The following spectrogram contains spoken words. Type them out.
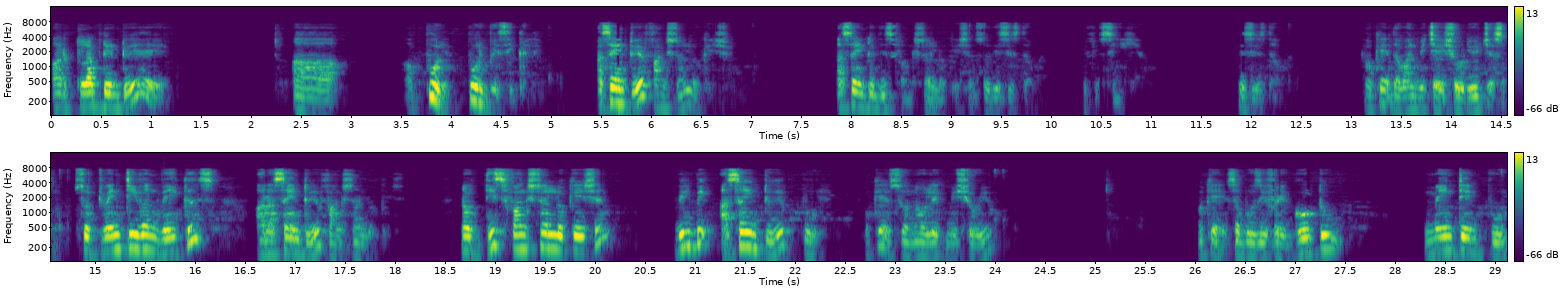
are clubbed into a, uh, a pool pool basically assigned to a functional location assigned to this functional location. So this is the one if you see here. This is the one. Okay. The one which i showed you just now. So 21 vehicles are assigned to a functional location. Now this functional location will be assigned to a pool okay so now let me show you. Okay suppose if i go to maintain pool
